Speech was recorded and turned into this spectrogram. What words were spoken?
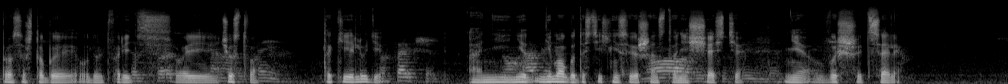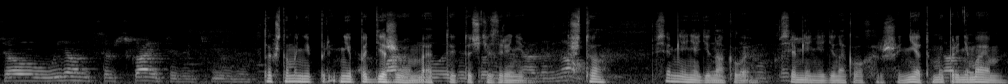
просто чтобы удовлетворить свои чувства. Такие люди, они не, не могут достичь ни совершенства, ни счастья, ни высшей цели. Так что мы не, не поддерживаем этой точки зрения. Что? Все мнения одинаковые, все мнения одинаково хороши. Нет, мы принимаем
